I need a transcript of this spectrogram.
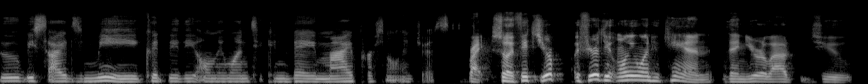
who besides me could be the only one to convey my personal interest? Right. So if it's your, if you're the only one who can, then you're allowed to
